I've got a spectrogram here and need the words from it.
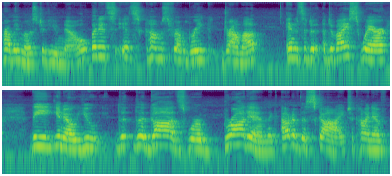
probably most of you know, but it's it comes from Greek drama and it's a, a device where the you know you the, the gods were brought in like, out of the sky to kind of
